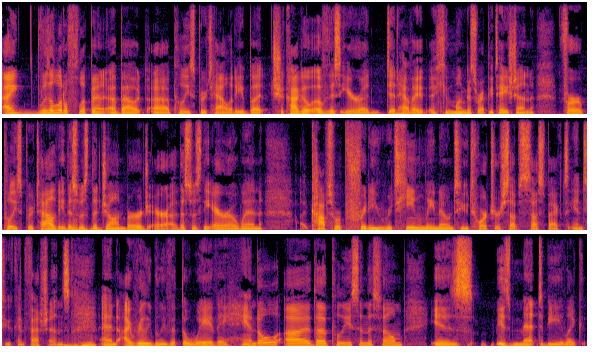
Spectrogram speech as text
I was a little flippant about uh, police brutality, but Chicago of this era did have a, a humongous reputation for police brutality. This was the John Burge era. This was the era when uh, cops were pretty routinely known to torture sub- suspects into confessions. And I really believe that the way they handle uh, the police in this film is is meant to be like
